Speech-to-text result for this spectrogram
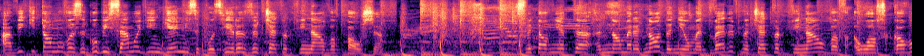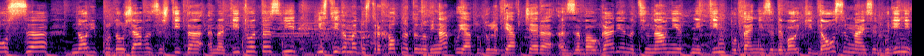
а Вики Томова загуби само един гейм и се класира за четвърт финал в Полша. Световният номер едно Данил Медведев на четвърт финал в Лос Кобос. Нори продължава защита на титлата си и стигаме до страхотната новина, която долетя вчера за България. Националният ни тим по тени за девойки до 18 години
